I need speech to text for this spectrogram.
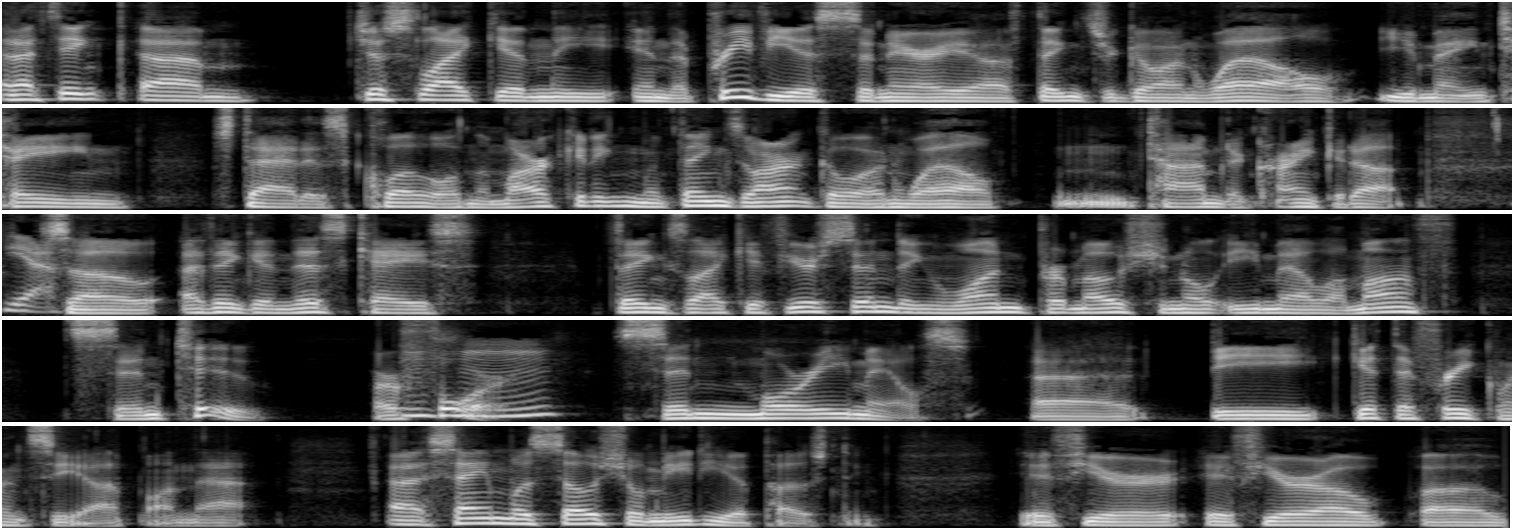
And I think um, just like in the in the previous scenario, if things are going well, you maintain status quo on the marketing. When things aren't going well, mm, time to crank it up. Yeah. So I think in this case, things like if you're sending one promotional email a month, send two or 4 mm-hmm. Send more emails. Uh, be get the frequency up on that. Uh, same with social media posting. If you're if you're a, a,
